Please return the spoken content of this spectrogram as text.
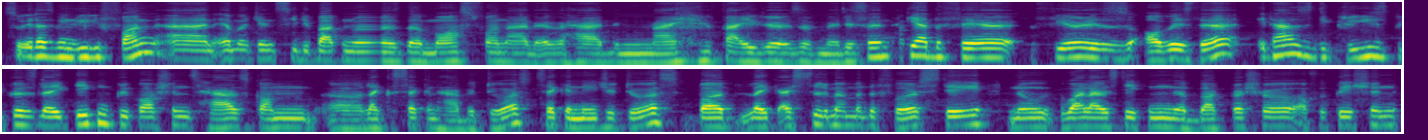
So it has been really fun and emergency department was the most fun I've ever had in my five years of medicine. Yeah, the fear, fear is always there. It has decreased because like taking precautions has come uh, like a second habit to us, second nature to us. But like I still remember the first day, you know, while I was taking a blood pressure of a patient,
